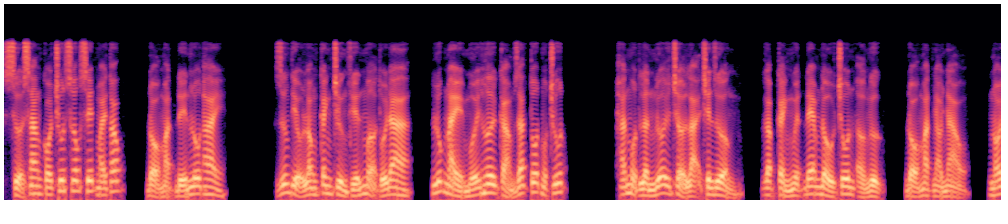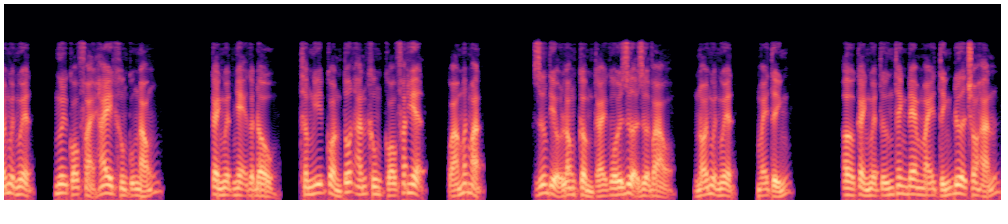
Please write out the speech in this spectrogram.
sửa sang có chút xốc xếp mái tóc, đỏ mặt đến lỗ thai dương tiểu long canh trường phiến mở tối đa, lúc này mới hơi cảm giác tốt một chút. Hắn một lần nữa trở lại trên giường, gặp cảnh nguyệt đem đầu trôn ở ngực, đỏ mặt nhào nhào, nói nguyện nguyện ngươi có phải hay không cũng nóng? Cảnh nguyệt nhẹ gật đầu, thầm nghĩ còn tốt hắn không có phát hiện, quá mất mặt dương tiểu long cầm cái gối dựa dựa vào, nói nguyện nguyện máy tính. Ở cảnh nguyệt tướng thanh đem máy tính đưa cho hắn,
